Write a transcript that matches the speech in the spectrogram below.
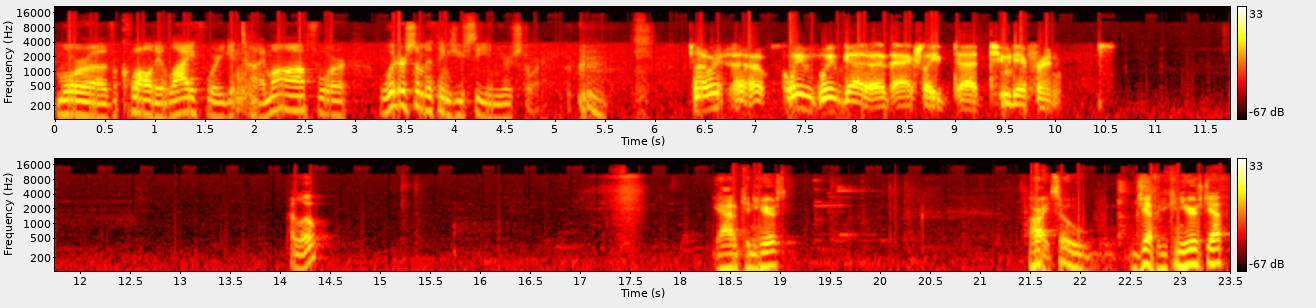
more of a quality of life where you get time off, or what are some of the things you see in your store? Uh, we, uh, we've we've got uh, actually uh, two different. Hello. Adam, can you hear us? All right, so Jeff, you can you hear us, Jeff?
